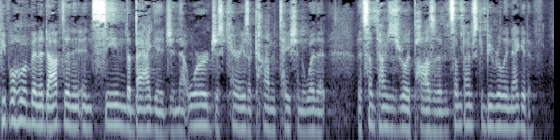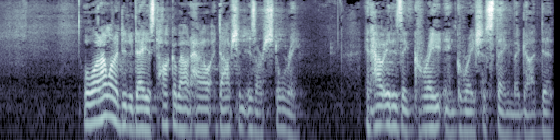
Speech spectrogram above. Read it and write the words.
people who have been adopted and, and seen the baggage. And that word just carries a connotation with it that sometimes is really positive and sometimes can be really negative. Well, what I want to do today is talk about how adoption is our story and how it is a great and gracious thing that God did.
